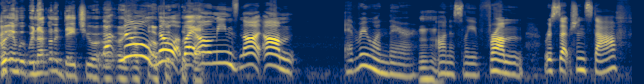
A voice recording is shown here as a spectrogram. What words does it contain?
And we- we're not going to date you or, or, that- or- no, or- or no, put- put by that- all means not. Um, everyone there, Mm-hmm. honestly, from reception staff,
